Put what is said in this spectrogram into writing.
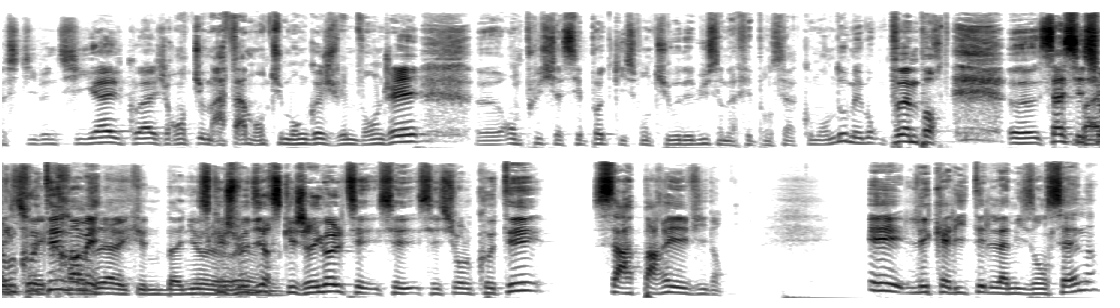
un Steven Seagal, quoi. Genre, on tue ma femme, on tue mon gars, je vais me venger. Euh, en plus, il y a ses potes qui se font tuer au début, ça m'a fait penser à Commando, mais bon, peu importe. Euh, ça, c'est Bah, sur le côté. Non, mais avec une bagnole, ce que je veux ouais. dire, ce que je rigole, c'est- c'est c'est sur le côté, ça apparaît évident. Et les qualités de la mise en scène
